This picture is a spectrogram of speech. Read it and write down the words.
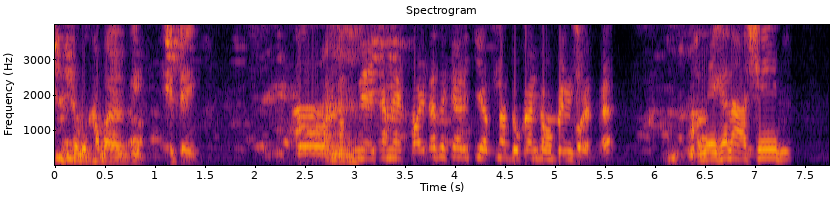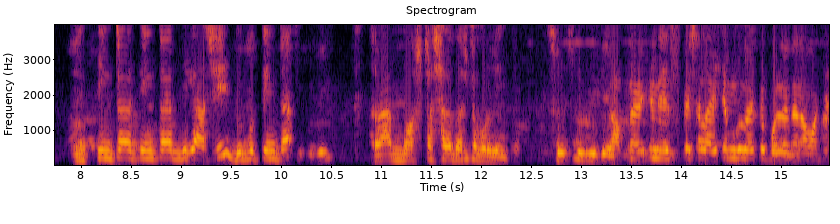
সুস্বাদু খাবার আর কি এটাই। তো আপনি এখানে কয়টা থেকে আর কি আপনার দোকানটা ওপেন করেন আমি এখানে আসি তিনটা তিনটার দিকে আসি দুপুর তিনটা রাত দশটা সাড়ে দশটা পর্যন্ত। আপনার এখানে স্পেশাল আইটেমগুলো একটু বলে দেন আমাকে।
